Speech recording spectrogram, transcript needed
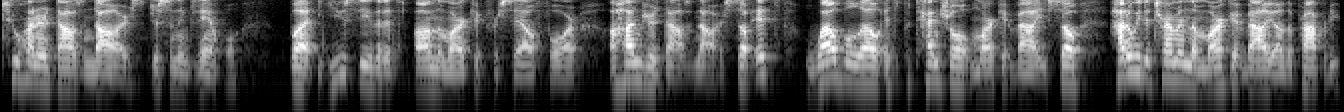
$200,000, just an example but you see that it's on the market for sale for $100,000. So it's well below its potential market value. So, how do we determine the market value of the property?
